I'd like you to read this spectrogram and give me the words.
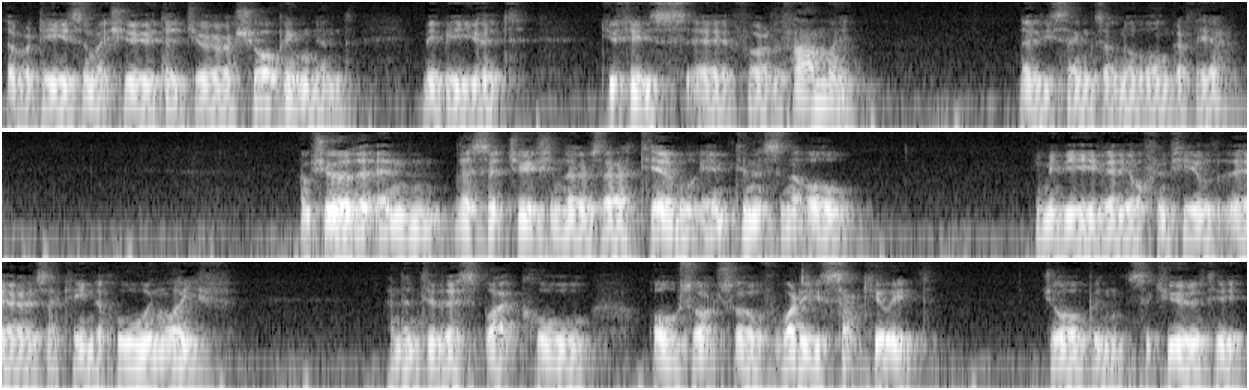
There were days in which you did your shopping and maybe you had duties uh, for the family. Now these things are no longer there. I'm sure that in this situation there's a terrible emptiness in it all. You maybe very often feel that there's a kind of hole in life, and into this black hole all sorts of worries circulate job and security,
